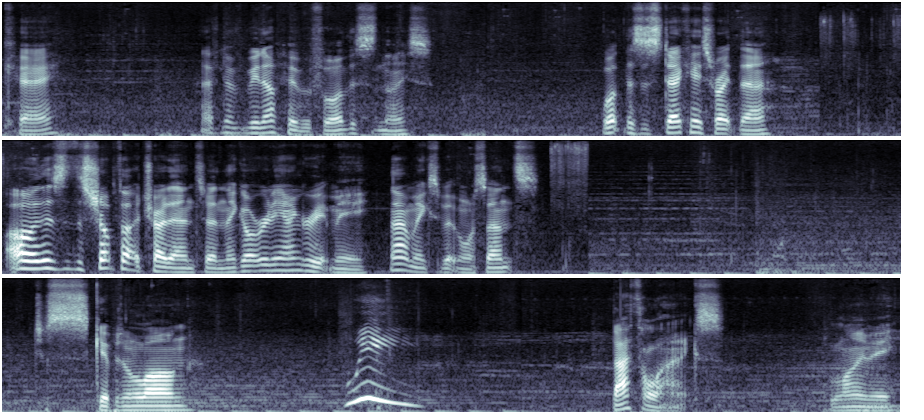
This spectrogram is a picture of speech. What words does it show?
Okay. I've never been up here before. This is nice. What? There's a staircase right there. Oh, this is the shop that I tried to enter and they got really angry at me. That makes a bit more sense. Just skipping along. Whee! Battle axe. Blimey.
